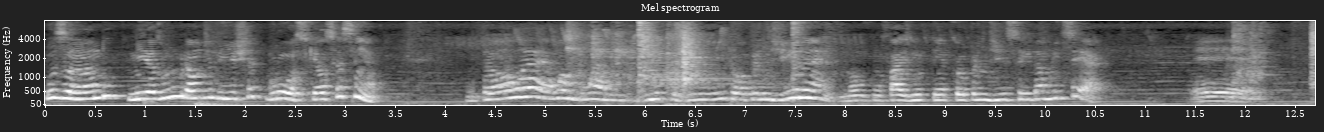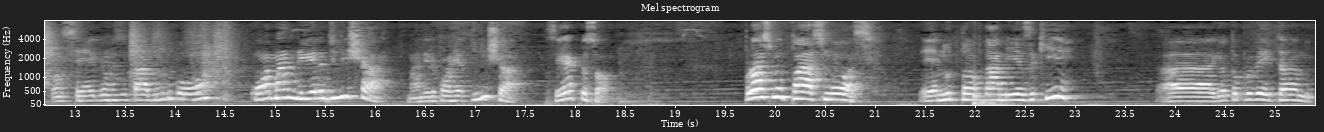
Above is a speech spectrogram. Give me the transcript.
Usando mesmo um grão de lixa grosso, que é o 60. Então é uma, uma dica que eu aprendi, né? Não, não, faz muito tempo que eu aprendi isso aí, dá muito certo. É, consegue um resultado muito bom com a maneira de lixar, maneira correta de lixar, certo pessoal? Próximo passo nosso é no tampo da mesa aqui, ah, eu estou aproveitando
